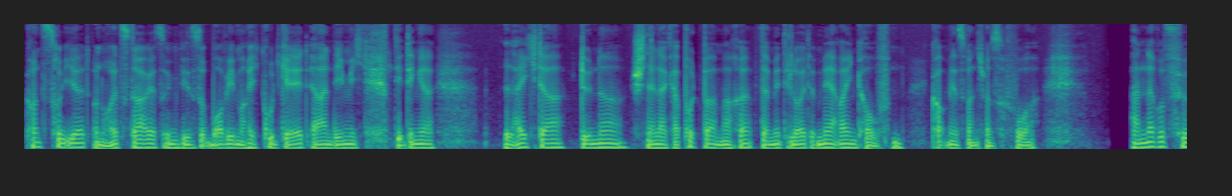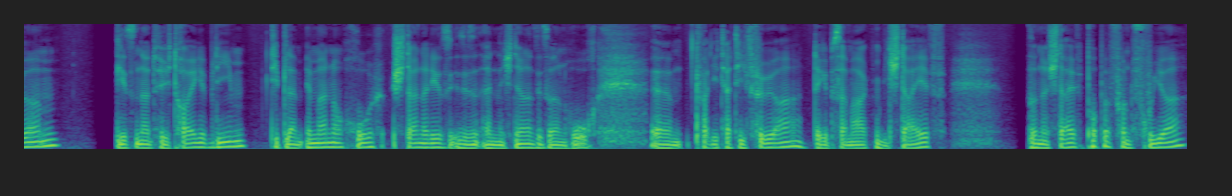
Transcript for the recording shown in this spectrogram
konstruiert und heutzutage ist irgendwie so, boah, wie mache ich gut Geld, ja, indem ich die Dinge leichter, dünner, schneller kaputtbar mache, damit die Leute mehr einkaufen. Kommt mir jetzt manchmal so vor. Andere Firmen, die sind natürlich treu geblieben, die bleiben immer noch hoch standardisiert, sie sind äh, nicht standardisiert, sondern hoch ähm, qualitativ höher. Da gibt es ja Marken wie Steif. So eine Steifpuppe von früher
